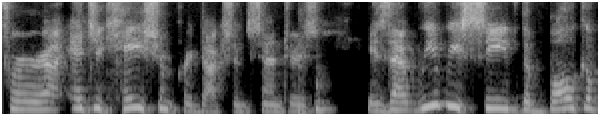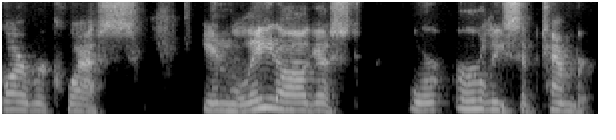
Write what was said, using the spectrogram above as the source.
for uh, education production centers is that we receive the bulk of our requests in late August or early September.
